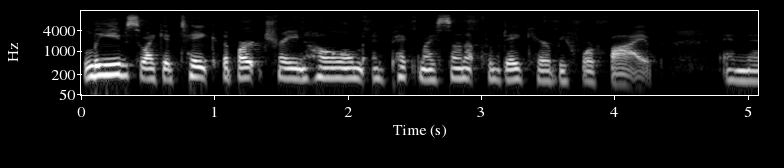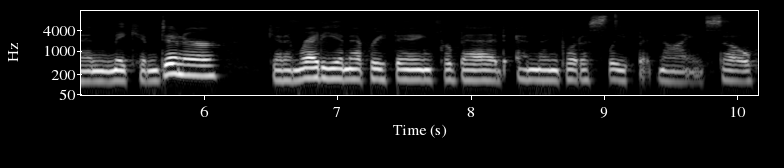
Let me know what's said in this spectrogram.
leave so I could take the BART train home and pick my son up from daycare before 5 and then make him dinner, get him ready and everything for bed and then go to sleep at 9. So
